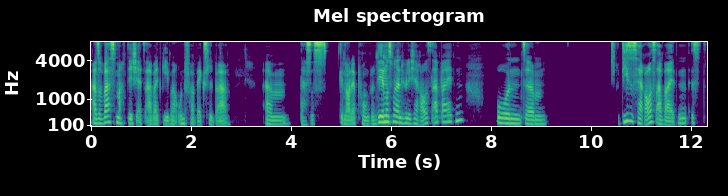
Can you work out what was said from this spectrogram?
Also was macht dich als Arbeitgeber unverwechselbar? Ähm, das ist genau der Punkt. Und den muss man natürlich herausarbeiten. Und ähm, dieses Herausarbeiten ist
